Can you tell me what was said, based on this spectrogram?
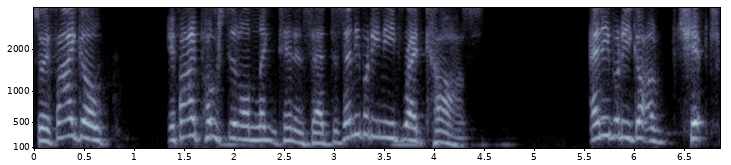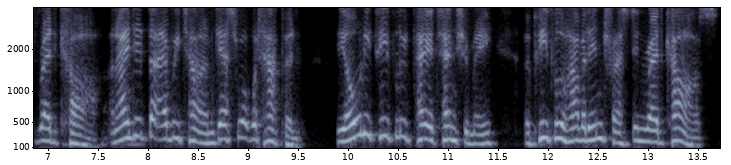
So if I go, if I posted on LinkedIn and said, does anybody need red cars? Anybody got a chipped red car? And I did that every time. Guess what would happen? The only people who pay attention to me are people who have an interest in red cars.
